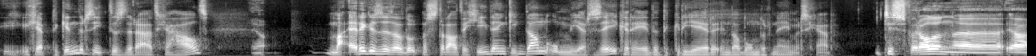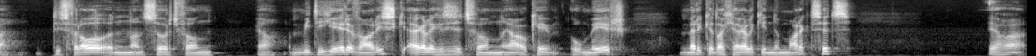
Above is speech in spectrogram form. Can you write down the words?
je hebt de kinderziektes eruit gehaald. Ja. Maar ergens is dat ook een strategie, denk ik dan, om meer zekerheden te creëren in dat ondernemerschap. Het is vooral een, uh, ja, het is vooral een, een soort van ja, mitigeren van risk. Eigenlijk is het van, ja, oké, hoe meer merken dat je eigenlijk in de markt zit, ja,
